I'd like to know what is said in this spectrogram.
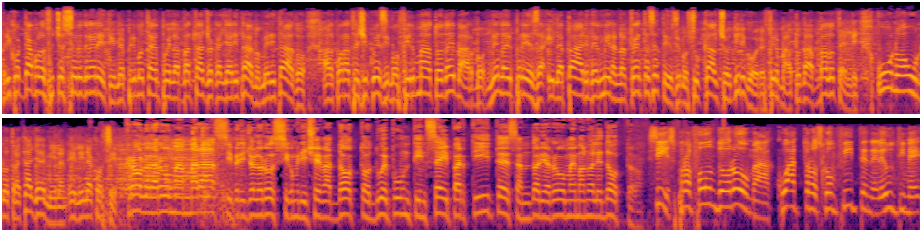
Ricordiamo la successione delle reti, nel primo tempo il vantaggio cagliaritano meritato al 45esimo firmato da Ibarbo, nella ripresa il pari del Milan al 37esimo su calcio di rigore firmato da Balotelli. 1-1 tra Cagliari e Milan e linea Corsini. Crolla la Roma a Marassi per i giallorossi, come diceva Dotto, due punti in sei partite, Sampdoria Roma, Emanuele Dotto. Sì, sprofondo Roma, quattro sconfitte nelle ultime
